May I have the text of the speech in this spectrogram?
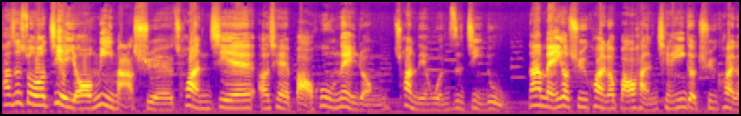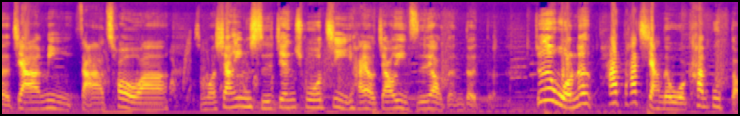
他是说借由密码学串接，而且保护内容串联文字记录。那每一个区块都包含前一个区块的加密杂凑啊，什么相应时间戳记，还有交易资料等等的。就是我那他他讲的我看不懂，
